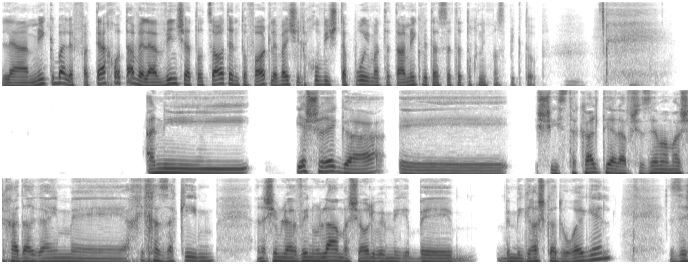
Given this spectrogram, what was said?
להעמיק בה, לפתח אותה ולהבין שהתוצאות הן תופעות לוואי שילכו וישתפרו אם אתה תעמיק ותעשה את התוכנית מספיק טוב. אני, יש רגע אה, שהסתכלתי עליו, שזה ממש אחד הרגעים אה, הכי חזקים, אנשים לא יבינו למה, שהיו לי במג, במגרש כדורגל, זה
